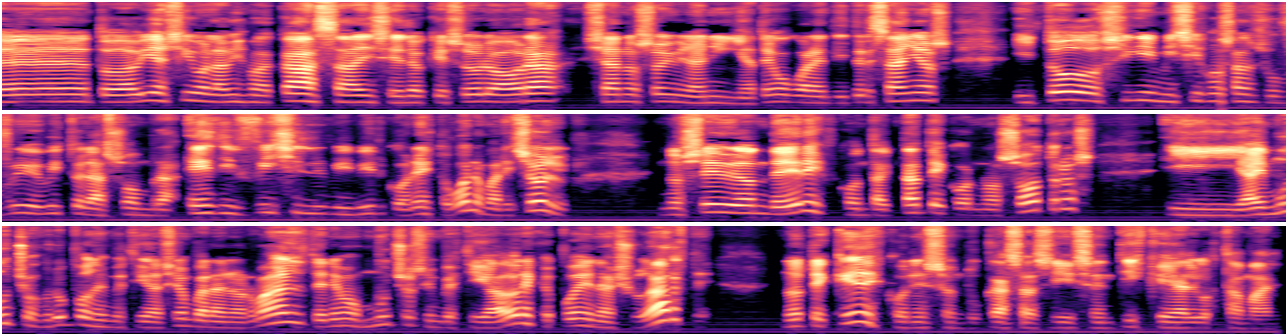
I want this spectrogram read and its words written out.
Eh, todavía sigo en la misma casa, dice lo que solo ahora ya no soy una niña, tengo 43 años y todo sigue, mis hijos han sufrido y visto la sombra. Es difícil vivir con esto. Bueno, Marisol, no sé de dónde eres, contactate con nosotros y hay muchos grupos de investigación paranormal, tenemos muchos investigadores que pueden ayudarte. No te quedes con eso en tu casa si sentís que algo está mal.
